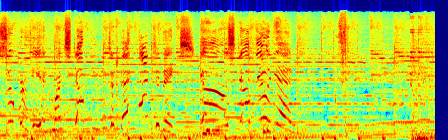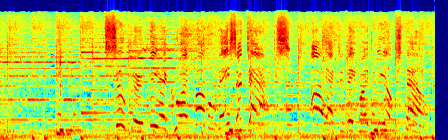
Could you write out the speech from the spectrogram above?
Super Vehicroid Stealth Union's effect activates! Go, Stealth Union! Super Vehicroid Mobile Base attacks! Activate my field spell!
